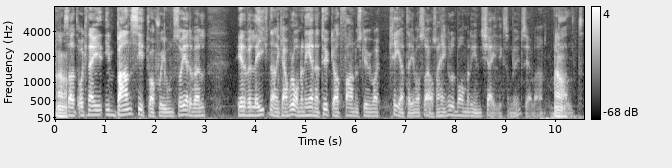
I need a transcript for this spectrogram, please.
Ja. Så att, och när i, en bandsituation så är det väl är det väl liknande kanske då om den ene tycker att fan nu ska vi vara kreativa och sådär. Så hänger du bara med din tjej liksom. Det är ju inte så jävla Ja. allt.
